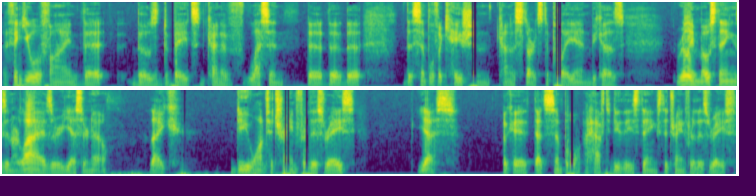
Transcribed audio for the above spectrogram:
I think you will find that those debates kind of lessen the the the the simplification kind of starts to play in because really most things in our lives are yes or no. Like do you want to train for this race? Yes. Okay, that's simple. I have to do these things to train for this race.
